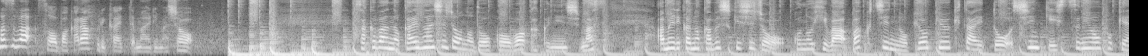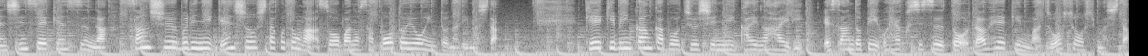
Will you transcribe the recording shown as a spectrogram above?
まずは相場から振り返ってまいりましょう。昨晩の海外市場の動向を確認します。アメリカの株式市場この日はワクチンの供給期待と新規失業保険申請件数が3週ぶりに減少したことが相場のサポート要因となりました。景気敏感株を中心に買いが入り S&P500 指数とダウ平均は上昇しました。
